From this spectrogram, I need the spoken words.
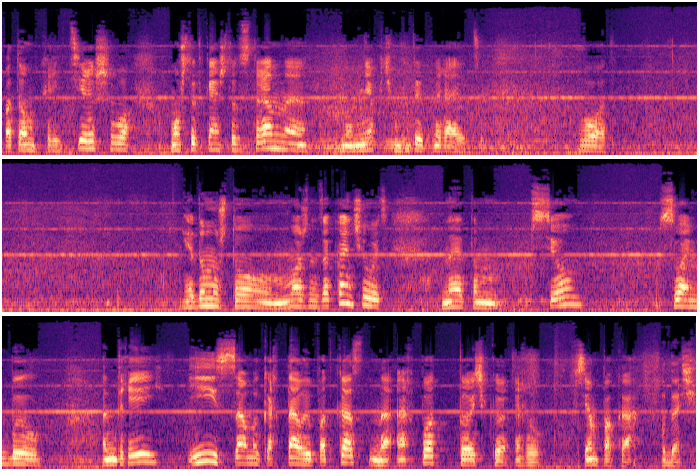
Потом корректируешь его. Может, это, конечно, что-то странное, но мне почему-то это нравится. Вот. Я думаю, что можно заканчивать. На этом все. С вами был Андрей и самый картавый подкаст на arpod.ru. Всем пока. Удачи.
